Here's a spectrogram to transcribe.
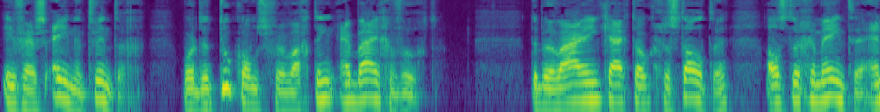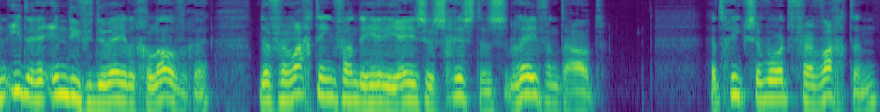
In vers 21 wordt de toekomstverwachting erbij gevoegd. De bewaring krijgt ook gestalte als de gemeente en iedere individuele gelovige de verwachting van de Heer Jezus Christus levend houdt. Het Griekse woord verwachten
